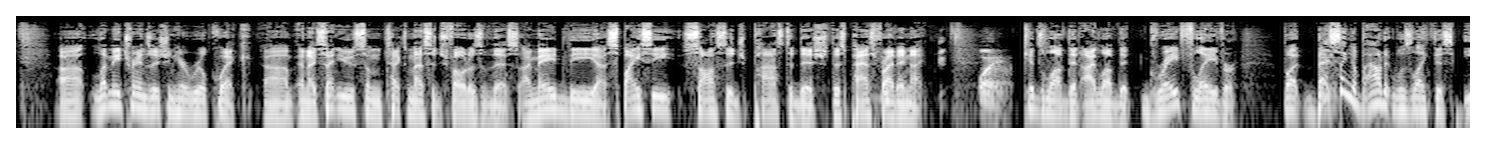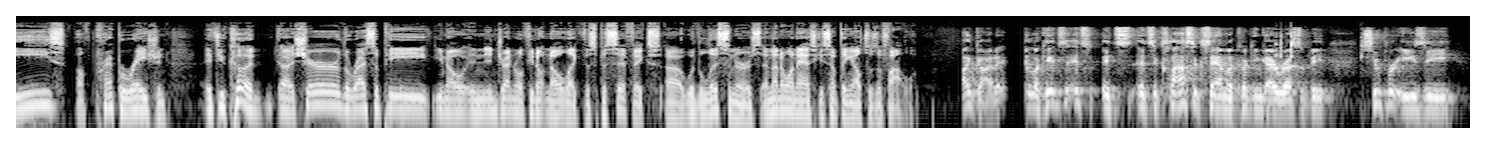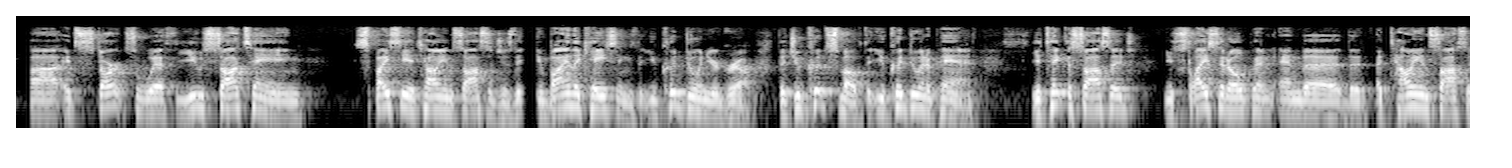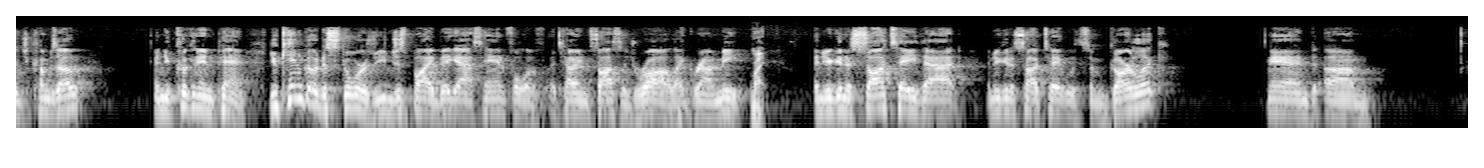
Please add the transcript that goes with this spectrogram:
Uh, let me transition here real quick. Um, and I sent you some text message photos of this. I made the uh, spicy sausage pasta dish this past Friday night. Boy, Kids loved it. I loved it. Great flavor. But best thing about it was like this ease of preparation. If you could uh, share the recipe, you know, in, in general, if you don't know like the specifics uh, with the listeners, and then I want to ask you something else as a follow up. I got it. Look, it's it's it's it's a classic Sam the Cooking Guy recipe. Super easy. Uh, it starts with you sautéing spicy Italian sausages that you buy in the casings that you could do in your grill, that you could smoke, that you could do in a pan. You take the sausage, you slice it open, and the, the Italian sausage comes out, and you cook it in a pan. You can go to stores where you can just buy a big ass handful of Italian sausage raw, like ground meat. Right. And you're going to saute that, and you're going to saute it with some garlic and um,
